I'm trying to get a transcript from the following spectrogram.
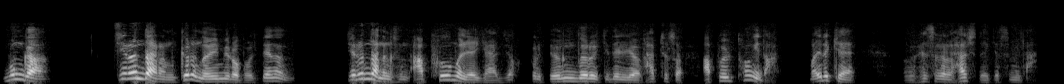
뭔가 찌른다는 그런 의미로 볼 때는 찌른다는 것은 아픔을 얘기하죠. 그리고 병들을 기다려 합쳐서 아플 통이다. 뭐 이렇게 어, 해석을 할 수도 있겠습니다.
